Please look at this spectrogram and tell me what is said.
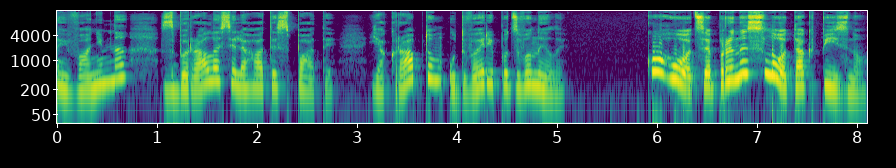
Ганна Іванівна збиралася лягати спати, як раптом у двері подзвонили. Кого це принесло так пізно?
